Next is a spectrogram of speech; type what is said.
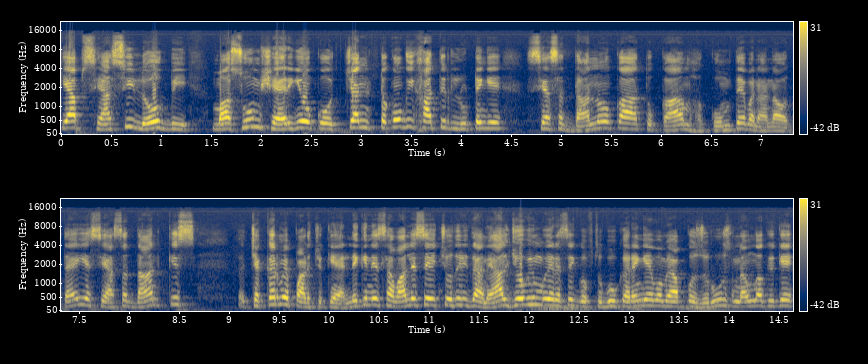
कि आप सियासी लोग भी मासूम शहरीों को चंद टकों की खातिर लूटेंगे? सियासतदानों का तो काम हुकूमतें बनाना होता है। ये सियासतदान किस चक्कर में पड़ चुके हैं। लेकिन इस हवाले से चौधरी दानियाल जो भी मेरे से गुफ्तु करेंगे, वो मैं आपको ज़रूर सुनाऊँगा, क्योंकि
